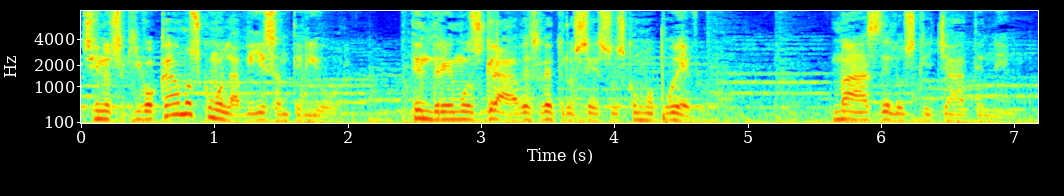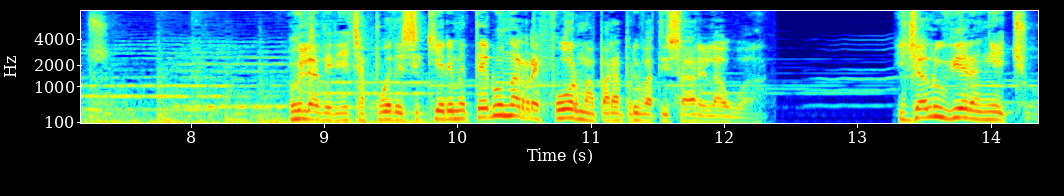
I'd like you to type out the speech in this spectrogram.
Si nos equivocamos como la vez anterior, tendremos graves retrocesos como pueblo, más de los que ya tenemos. Hoy la derecha puede si quiere meter una reforma para privatizar el agua. Y ya lo hubieran hecho,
